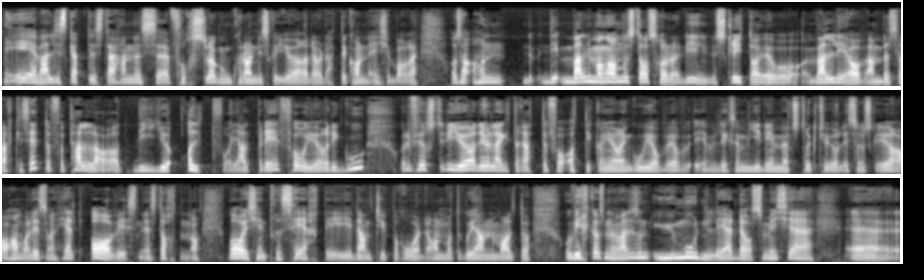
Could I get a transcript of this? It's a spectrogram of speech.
er veldig skeptisk til hennes eh, forslag om hvordan de skal gjøre det. og dette kan jeg ikke bare. Altså, han, de, veldig mange andre statsråder de skryter jo veldig av embetsverket sitt og forteller at de gjør alt for å hjelpe dem, for å gjøre dem gode. Og det første de gjør, det er å legge til rette for at de kan gjøre en god jobb. liksom Gi dem en møtestruktur. Liksom, skal gjøre. Og Han var liksom helt avvisende i starten og var ikke interessert i den type råd. Han måtte gå gjennom alt. Og, og virker som en veldig sånn umoden leder som ikke eh,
